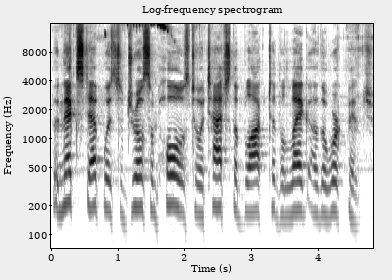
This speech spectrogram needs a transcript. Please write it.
The next step was to drill some holes to attach the block to the leg of the workbench.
